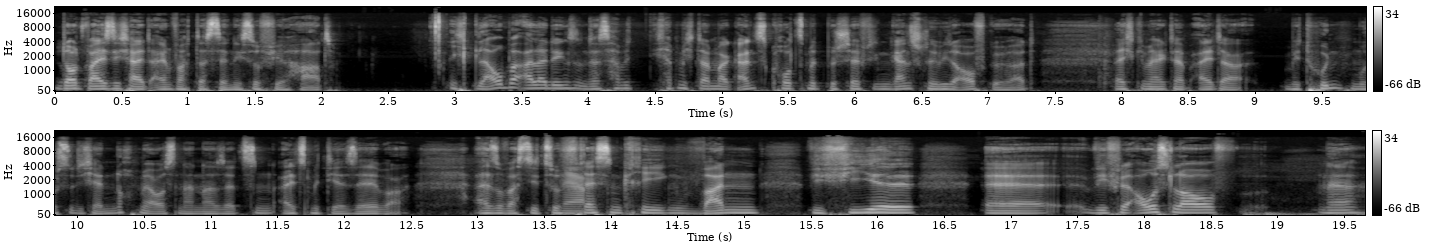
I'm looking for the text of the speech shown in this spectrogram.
Dort weiß ich halt einfach, dass der nicht so viel hart. Ich glaube allerdings, und das habe ich, ich habe mich dann mal ganz kurz mit beschäftigt und ganz schnell wieder aufgehört, weil ich gemerkt habe, Alter, mit Hunden musst du dich ja noch mehr auseinandersetzen als mit dir selber. Also was die zu Ja. fressen kriegen, wann, wie viel, äh, wie viel Auslauf, ne?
